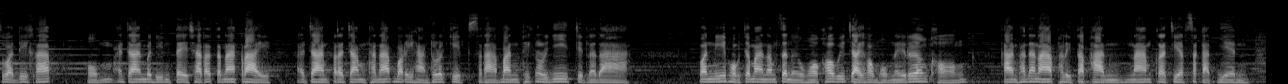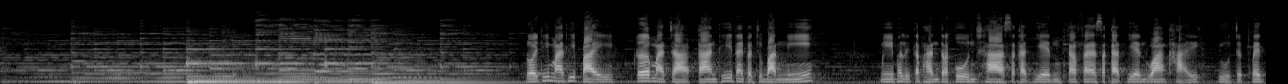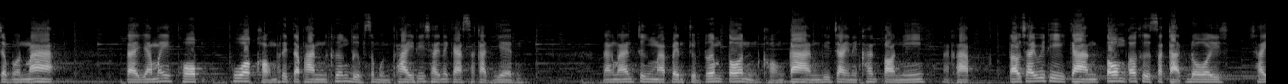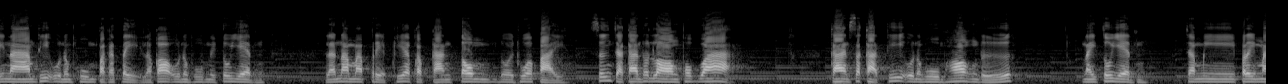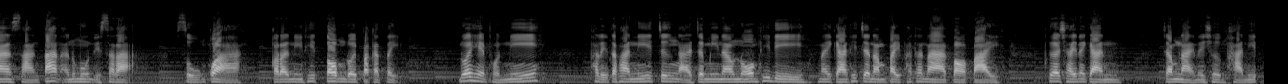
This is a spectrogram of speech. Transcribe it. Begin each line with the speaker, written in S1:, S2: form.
S1: สวัสดีครับ ผมอาจารย์บดินเตชรัตนาไกร อาจารย์ประจำคณะบริหารธุรกิจ สถาบันเทคโนโลยีจิตรดา วันนี้ผมจะมานำเสนอหัวข้อวิจัยของผมในเรื่องของการพัฒนาผลิตภัณฑ์น้ำกระเจี๊ยบสกัดเย็น โดยที่มาที่ไปเริ่มมาจากการที่ในปัจจุบันนี้ มีผลิตภัณฑ์ตระกูลชาสกัดเย็น กาแฟสกัดเย็นวางขายอยู่เป็นจำนวนมาก แต่ยังไม่พบ พวกของผลิตภัณฑ์เครื่องดื่มสมุนไพรที่ใช้ในการสกัดเย็น ดังนั้นจึงมาเป็นจุดเริ่มต้นของการวิจัยในขั้นตอนนี้นะครับ เราใช้วิธีการต้มก็คือสกัดโดยใช้น้ำที่อุณหภูมิปกติ แล้วก็อุณหภูมิในตู้เย็น แล้วนำมาเปรียบเทียบกับการต้มโดยทั่วไป ซึ่งจากการทดลองพบว่า การสกัดที่อุณหภูมิห้องหรือในตู้เย็น จะมีปริมาณสารต้านอนุมูลอิสระสูงกว่ากรณีที่ต้มโดยปกติ ด้วยเหตุผลนี้ ผลิตภัณฑ์นี้จึงอาจจะมีแนวโน้มที่ดีในการที่จะนำไปพัฒนาต่อไป เพื่อใช้ในการจำหน่ายในเชิงพาณิชย์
